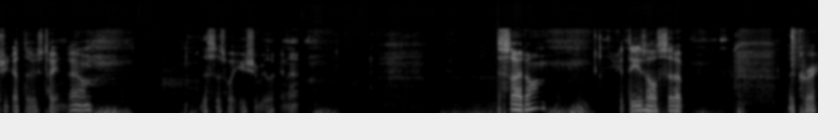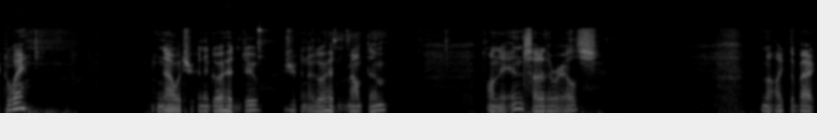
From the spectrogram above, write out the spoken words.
Once you got those tightened down, this is what you should be looking at. Side on, get these all set up the correct way. Now what you're going to go ahead and do is you're going to go ahead and mount them on the inside of the rails. Not like the back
